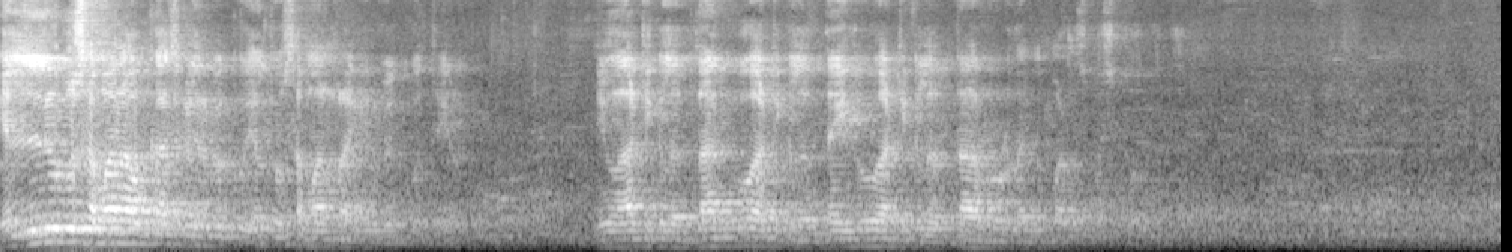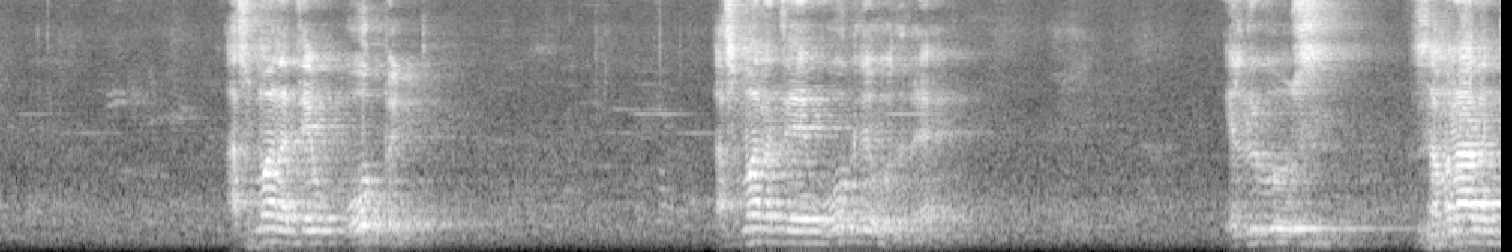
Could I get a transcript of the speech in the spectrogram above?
ಎಲ್ಲರಿಗೂ ಸಮಾನ ಅವಕಾಶಗಳಿರಬೇಕು ಎಲ್ಲರೂ ಸಮಾನರಾಗಿರ್ಬೇಕು ಅಂತ ಹೇಳಿ. ನೀವು ಆರ್ಟಿಕಲ್ ಹದಿನಾಲ್ಕು, ಆರ್ಟಿಕಲ್ ಹದಿನೈದು, ಆರ್ಟಿಕಲ್ ಹದಿನಾರು ನೋಡಿದಾಗ ಬಹಳ ಸ್ಪಷ್ಟವಾಗುತ್ತೆ ಅಸಮಾನತೆ ಹೋಗ್ಬೇಕು. ಅಸಮಾನತೆ ಹೋಗದೆ ಹೋದರೆ ಎಲ್ರಿಗೂ ಸ್- ಸಮನಾದಂಥ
